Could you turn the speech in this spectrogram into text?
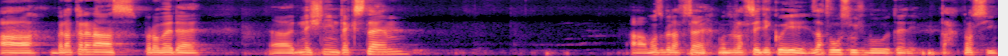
a bratr nás provede eh, dnešním textem. A moc bratře, moc bratře děkuji za tvou službu tedy. Tak, prosím.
